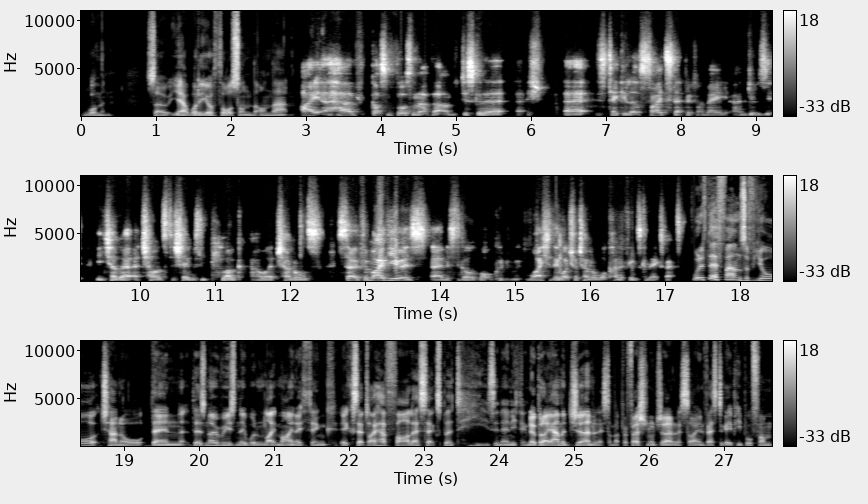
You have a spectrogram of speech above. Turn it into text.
woman. So, yeah, what are your thoughts on on that? I have got some thoughts on that, but I'm just going to uh, uh, uh, take a little sidestep, if I may, and give each other a chance to shamelessly plug our channels. So, for my viewers, uh, Mr. Gold, what could why should they watch your channel? What kind of things can they expect? Well, if they're fans of your channel, then there's no reason they wouldn't like mine, I think, except I have far less expertise in anything. No, but I am a journalist. I'm a professional journalist. So I investigate people from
